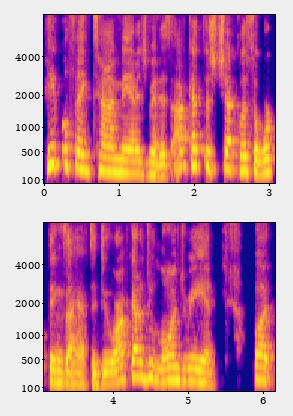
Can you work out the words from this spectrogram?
people think time management is I've got this checklist of work things I have to do, or I've got to do laundry and but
